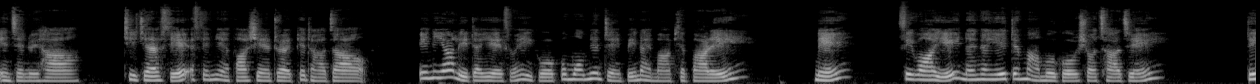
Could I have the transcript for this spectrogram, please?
အင်ဂျင်တွေဟာ TJS ရဲ့အစိမ့်မြင့်ဖာရှင်အတွက်ဖြစ်တာကြောင့်အိန္ဒိယလေတပ်ရဲ့စွမ်းရည်ကိုပုံမမြင့်တင်ပေးနိုင်မှာဖြစ်ပါတယ်။နှင့်စီးပွားရေးနိုင်ငံရေးတင်းမာမှုကိုလျှော့ချခြင်းဒီ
